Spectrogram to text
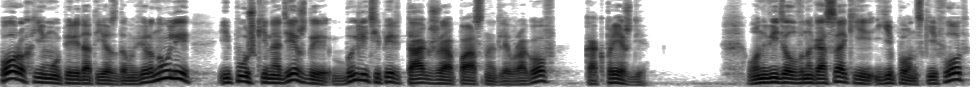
Порох ему перед отъездом вернули, и пушки «Надежды» были теперь так же опасны для врагов, как прежде. Он видел в Нагасаки японский флот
